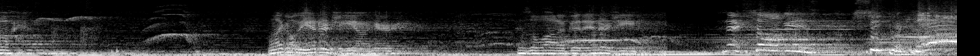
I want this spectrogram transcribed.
I like all the energy out here. There's a lot of good energy. Next song is Super Bowl!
